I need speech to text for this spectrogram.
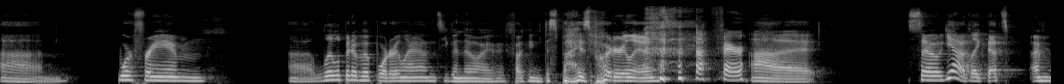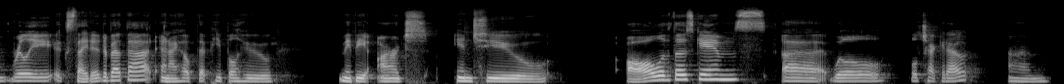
um, Warframe, a little bit about Borderlands, even though I fucking despise Borderlands. Fair. Uh, so yeah, like that's I'm really excited about that, and I hope that people who maybe aren't into all of those games uh, will will check it out. Um,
